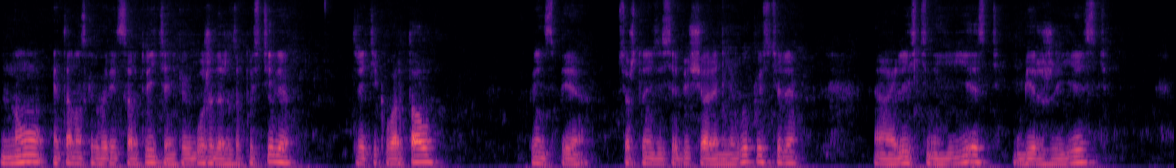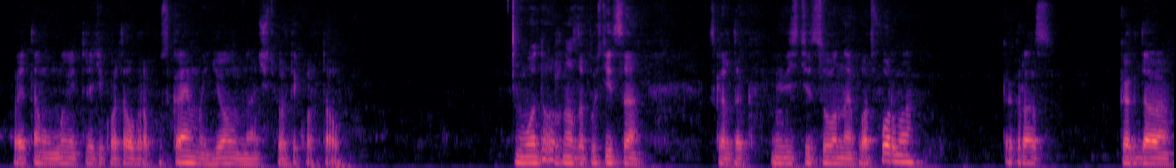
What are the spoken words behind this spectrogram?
Ну, это у нас, как говорится, вот видите, они как бы уже даже запустили. Третий квартал. В принципе, все, что они здесь обещали, они выпустили. Э, листинги есть, биржи есть. Поэтому мы третий квартал пропускаем, идем на четвертый квартал. Вот должна запуститься, скажем так, инвестиционная платформа. Как раз когда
